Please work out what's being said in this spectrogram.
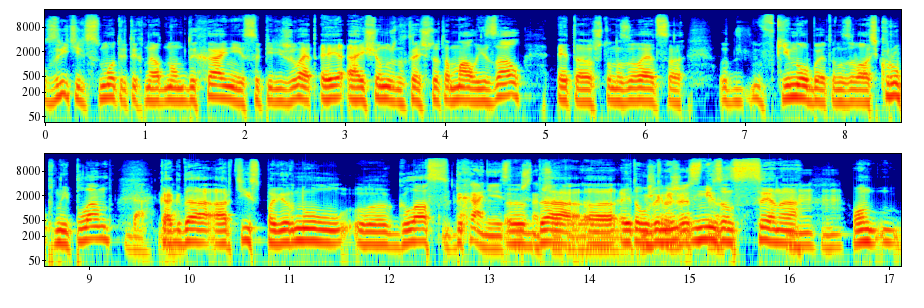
зритель смотрит их на одном дыхании, сопереживает. Э, а еще нужно сказать, что это малый зал, это, что называется, в кино бы это называлось крупный план, да, когда да. артист повернул э, глаз. Дыхание, э, да, это, да, это уже мизансцена. Угу, угу. Он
